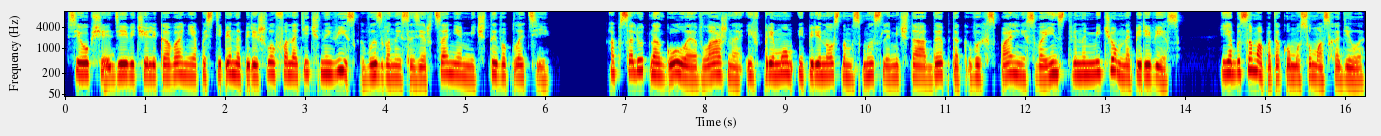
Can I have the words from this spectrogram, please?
Всеобщее девичье ликование постепенно перешло в фанатичный визг, вызванный созерцанием мечты во плоти. Абсолютно голая, влажная и в прямом и переносном смысле мечта адепток в их спальне с воинственным мечом наперевес. Я бы сама по такому с ума сходила,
